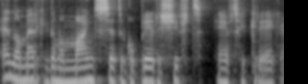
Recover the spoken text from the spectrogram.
En dan merk ik dat mijn mindset een complete shift heeft gekregen.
